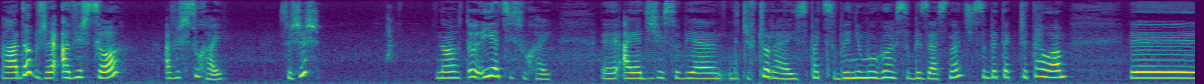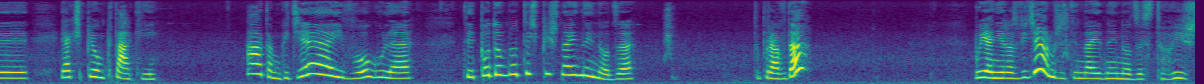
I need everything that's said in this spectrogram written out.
A dobrze, a wiesz co? A wiesz, słuchaj, słyszysz? No, to jedz i słuchaj. Y, A ja dzisiaj sobie, znaczy wczoraj spać sobie nie mogłam sobie zasnąć. Sobie tak czytałam, yy, jak śpią ptaki. A tam gdzie i w ogóle. Ty podobno ty śpisz na jednej nodze. To prawda? Bo ja nieraz widziałam, że ty na jednej nodze stoisz.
